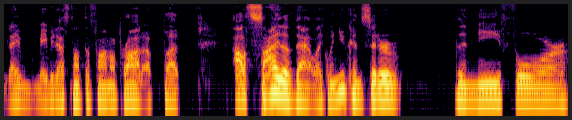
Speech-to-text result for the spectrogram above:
they maybe that's not the final product. But outside of that, like when you consider the need for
